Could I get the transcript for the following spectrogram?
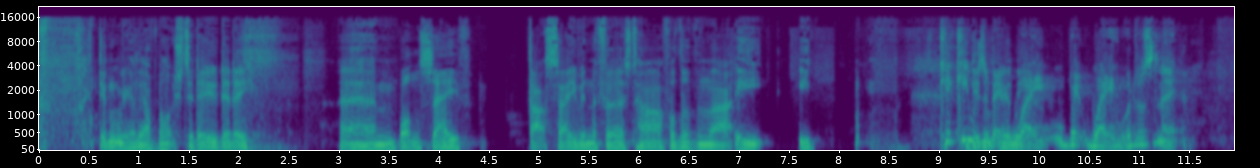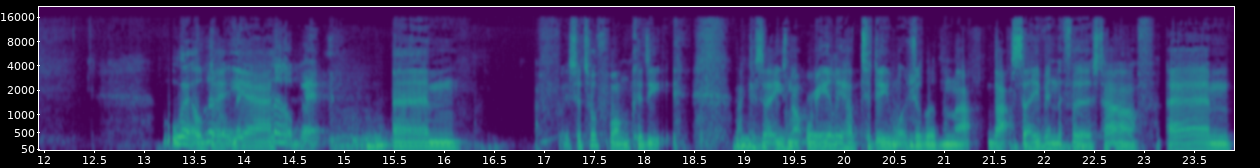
Didn't really have much to do, did he? Um, One save. that save in the first half. Other than that, he he Kicky was a bit really- way, a bit wayward, wasn't it? little, Little bit, bit, yeah. a little bit. Um, it's a tough one because he, like I say, he's not really had to do much other than that that save in the first half. Um,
